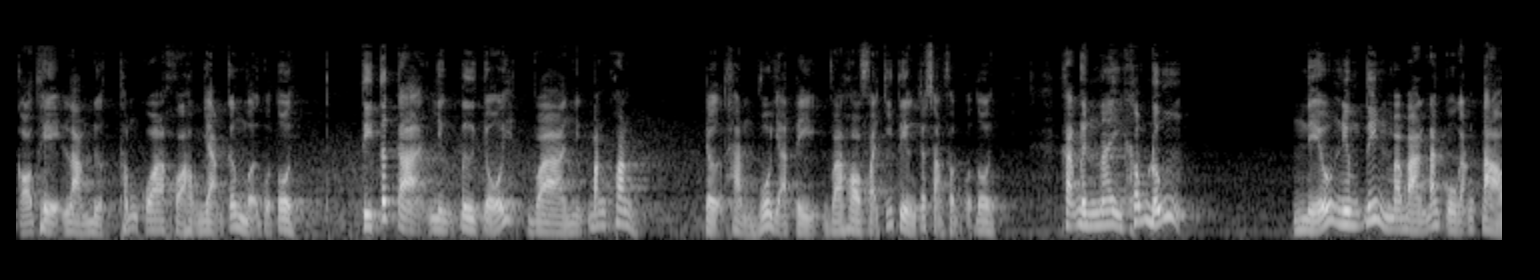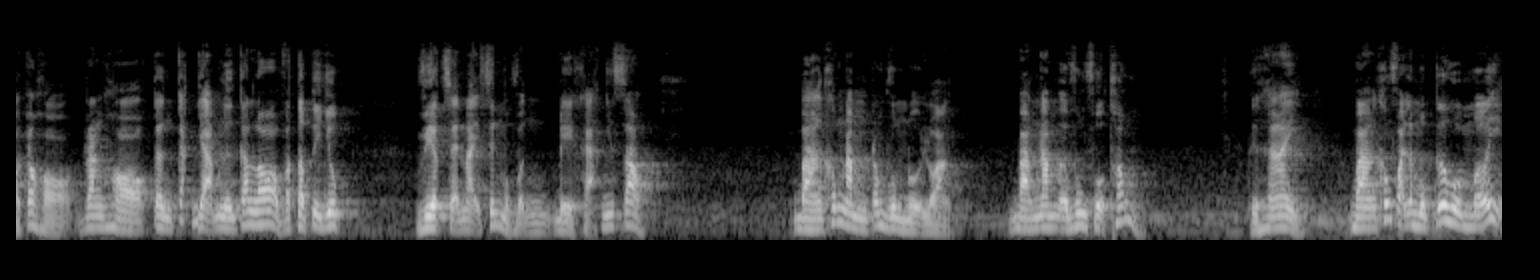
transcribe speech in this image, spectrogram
có thể làm được thông qua khóa học giảm cân mới của tôi, thì tất cả những từ chối và những băn khoăn trở thành vô giá trị và họ phải chi tiền cho sản phẩm của tôi. Khẳng định này không đúng. Nếu niềm tin mà bạn đang cố gắng tạo cho họ rằng họ cần cắt giảm lượng calo và tập thể dục, việc sẽ nảy sinh một vấn đề khác như sau. Bạn không nằm trong vùng nội loạn, bạn nằm ở vùng phổ thông. Thứ hai, bạn không phải là một cơ hội mới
